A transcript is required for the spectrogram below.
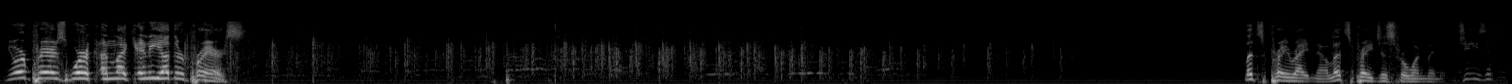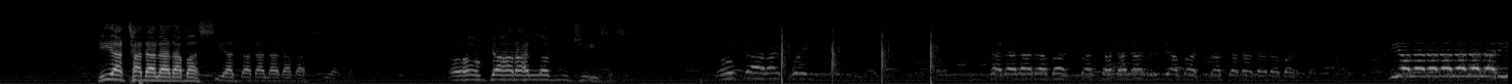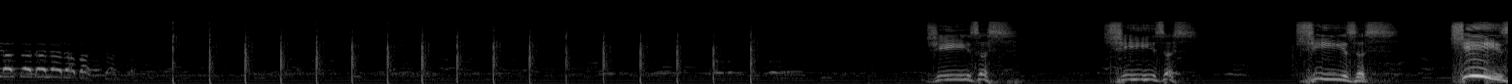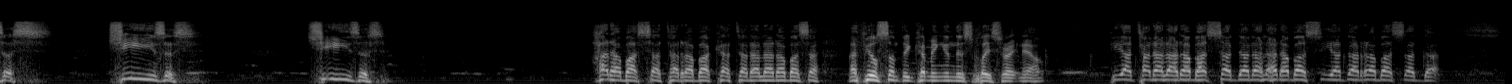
Your prayers work unlike any other prayers. Let's pray right now. Let's pray just for one minute. Jesus. Oh God, I love you, Jesus. Oh God, I praise you, Jesus. Jesus. Jesus. Jesus. Jesus. Jesus. Jesus. I feel something coming in this place right now.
